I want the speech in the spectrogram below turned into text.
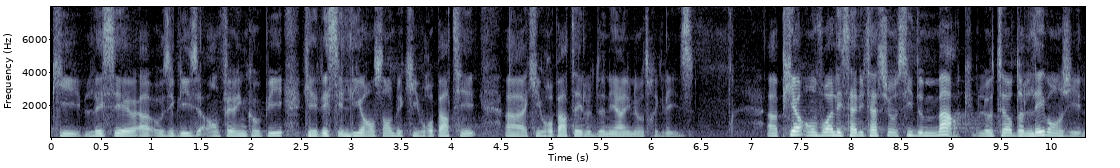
qui laissait euh, aux églises en faire une copie, qui les laissait lire ensemble et qui repartait, euh, qui repartait le donner à une autre église. Pierre envoie les salutations aussi de Marc, l'auteur de l'évangile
